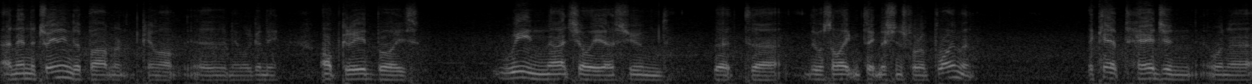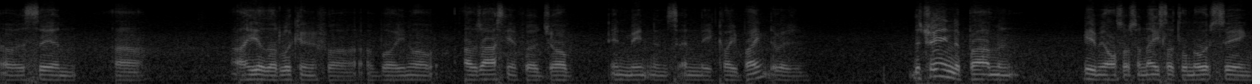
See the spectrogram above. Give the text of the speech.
And then the training department came up uh, and they were going to upgrade boys. We naturally assumed that uh, they were selecting technicians for employment. They kept hedging when I, I was saying, uh, I hear they're looking for a boy. You know, I was asking for a job in maintenance in the Clydebank division. The training department gave me all sorts of nice little notes saying,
